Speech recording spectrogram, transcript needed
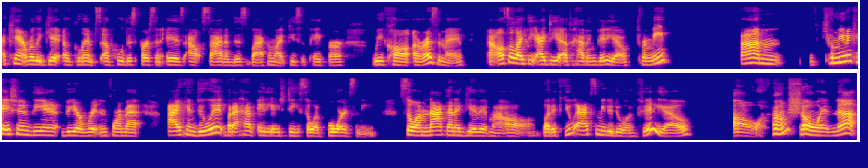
I can't really get a glimpse of who this person is outside of this black and white piece of paper we call a resume. I also like the idea of having video. For me, um, communication via via written format. I can do it, but I have ADHD, so it bores me. So I'm not gonna give it my all. But if you ask me to do a video, oh, I'm showing up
